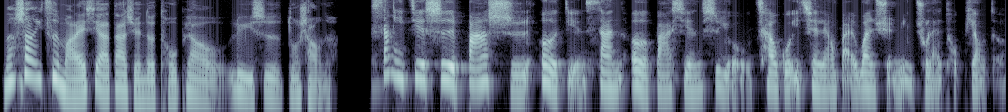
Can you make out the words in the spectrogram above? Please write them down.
那上一次马来西亚大选的投票率是多少呢？上一届是八十二点三二八先是有超过一千两百万选民出来投票的。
